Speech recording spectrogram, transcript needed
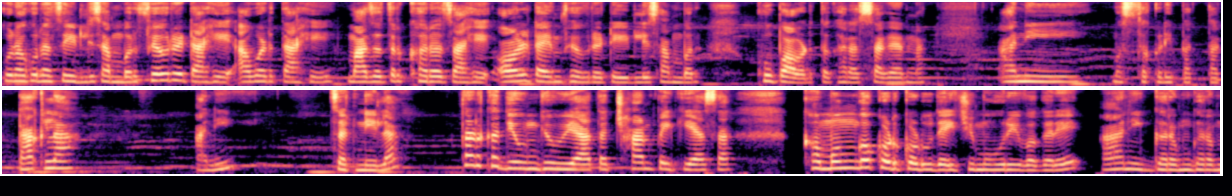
कुणाकुणाचं इडली सांबर फेवरेट आहे आवडतं आहे. माझं तर खरंच आहे ऑल टाईम फेवरेट आहे इडली सांबर. खूप आवडतं घरात सगळ्यांना. आणि मस्त कढीपत्ता टाकला आणि चटणीला तडका देऊन घेऊया. आता छानपैकी असा खमंग कडकडू द्यायची मोहरी वगैरे आणि गरम गरम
